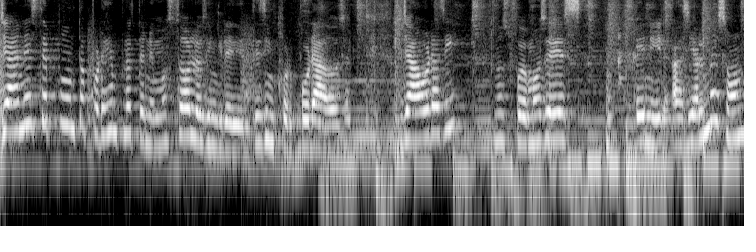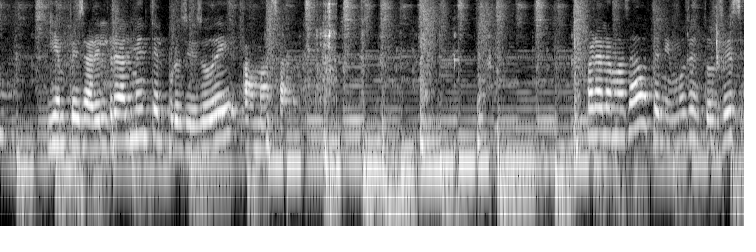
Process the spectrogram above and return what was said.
Ya en este punto, por ejemplo, tenemos todos los ingredientes incorporados. Ya ahora sí, nos podemos es venir hacia el mesón y empezar el, realmente el proceso de amasar. Para el amasado tenemos entonces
